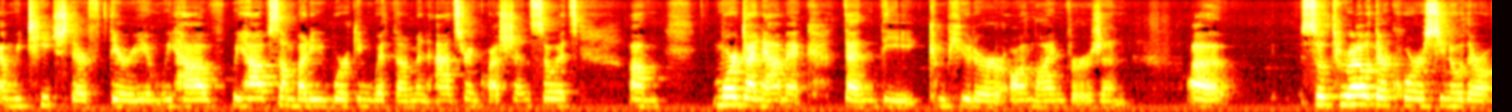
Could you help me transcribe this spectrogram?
and we teach their theory and we have we have somebody working with them and answering questions so it's um, more dynamic than the computer online version uh, so throughout their course you know they're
